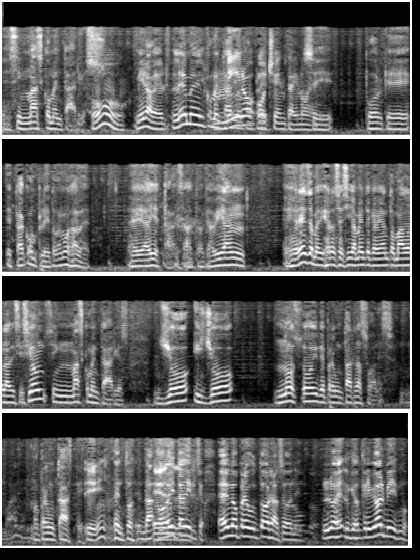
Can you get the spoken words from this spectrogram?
eh, sin más comentarios. Oh. Mira, a ver, léeme el comentario. Miro completo. 89. Sí, porque está completo. Vamos a ver. Eh, ahí está, exacto. Que habían, en gerencia me dijeron sencillamente que habían tomado la decisión sin más comentarios. Yo y yo no soy de preguntar razones. Bueno, no preguntaste. Sí. Entonces, da, Él- oíste, Dilcio, él no preguntó razones. Lo, lo que escribió él mismo.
